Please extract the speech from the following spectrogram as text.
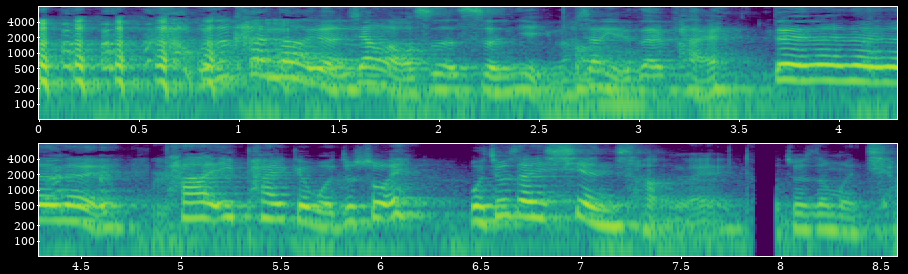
我就看到一个很像老师的身影，好像也在拍。对对对对对，他一拍给我就说：“哎，我就在现场哎，就这么巧。”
